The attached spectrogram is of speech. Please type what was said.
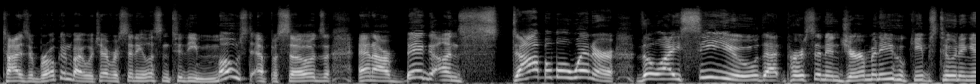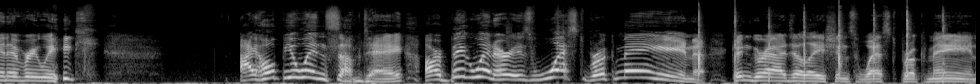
Ties are broken by whichever city listened to the most episodes, and our big unstoppable winner, though I see you, that person in Germany who keeps tuning in every week. I hope you win someday. Our big winner is Westbrook, Maine. Congratulations, Westbrook, Maine.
